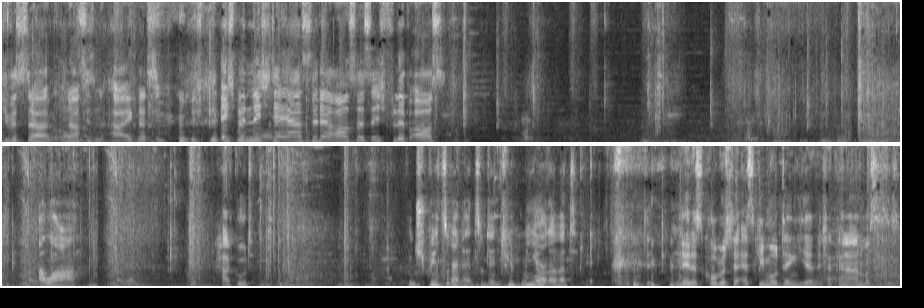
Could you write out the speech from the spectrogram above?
gewisser nach diesen Ereignissen. Ich bin nicht der Erste, der raus ist. Ich flipp aus. Aua. Hat gut. Wen spielst du denn, Enzo? Den Typen hier oder was? Ne, das komische Eskimo-Ding hier. Ich habe keine Ahnung, was das ist.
